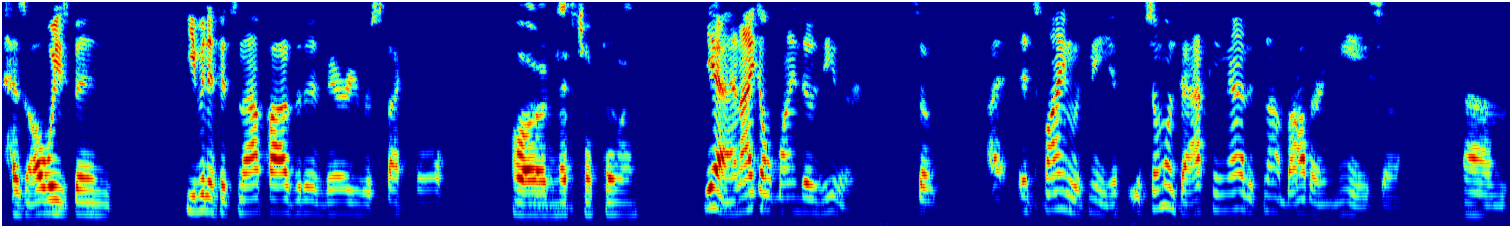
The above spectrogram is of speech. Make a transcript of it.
has always been, even if it's not positive, very respectful. Or next chapter one. Yeah, and I don't mind those either. So I, it's fine with me. If, if someone's asking that, it's not bothering me. So, um,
